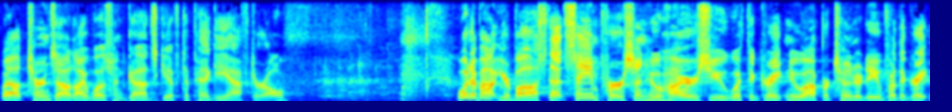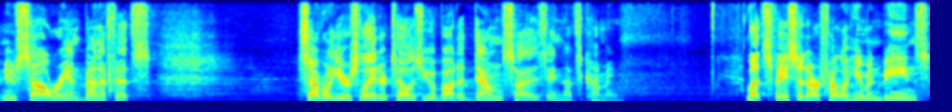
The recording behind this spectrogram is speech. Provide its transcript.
Well, it turns out I wasn't God's gift to Peggy after all. What about your boss, that same person who hires you with the great new opportunity for the great new salary and benefits? Several years later, tells you about a downsizing that's coming. Let's face it, our fellow human beings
